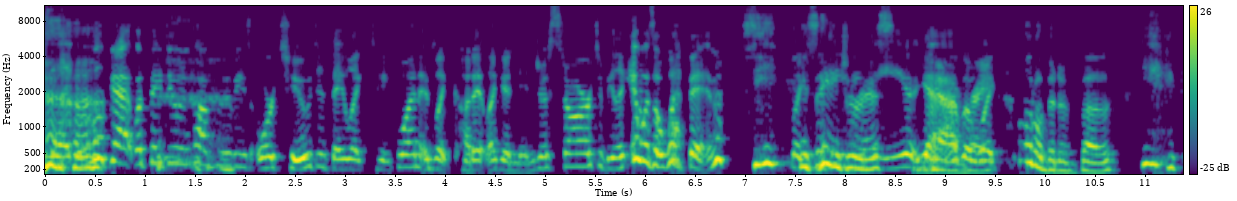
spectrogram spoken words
like look at what they do in fu movies. Or two did they like take one and like cut it like a ninja star to be like it was a weapon. See like it's dangerous. DVD. yeah, yeah so right. like a little bit of both. He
